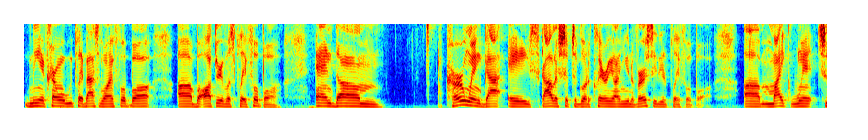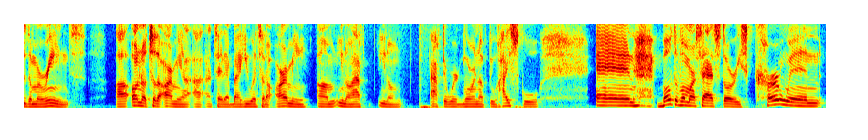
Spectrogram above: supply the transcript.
me and Kerwin, we play basketball and football, uh, but all three of us play football. And um, Kerwin got a scholarship to go to Clarion University to play football. Uh, Mike went to the Marines. Uh, oh no, to the Army. I, I, I take that back. He went to the Army. Um, you know, after you know, after we're growing up through high school, and both of them are sad stories. Kerwin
